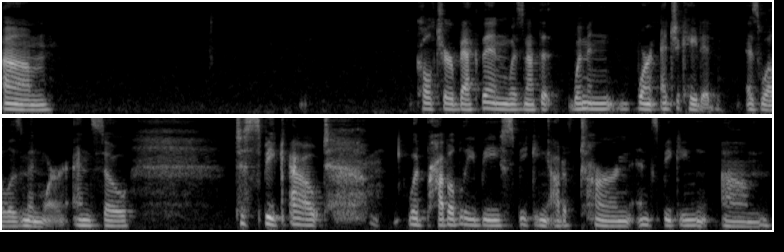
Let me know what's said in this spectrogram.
Um, culture back then was not that women weren't educated as well as men were. And so to speak out would probably be speaking out of turn and speaking um,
